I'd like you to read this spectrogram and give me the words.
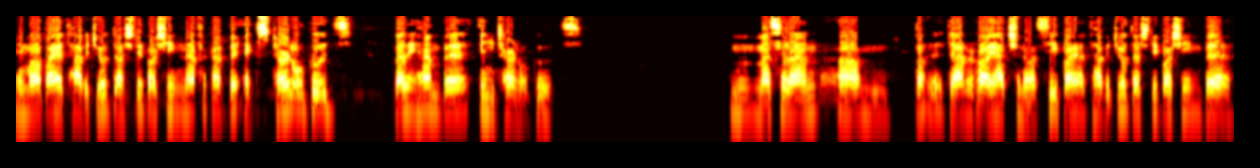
ما باید توجه داشته باشیم نه فقط به external goods ولی هم به internal goods. مثلا در رایت شناسی باید توجه داشته باشیم به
